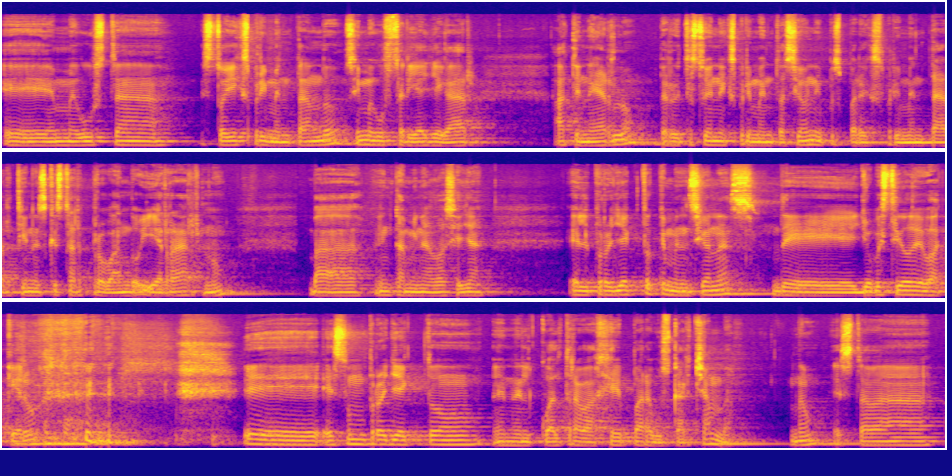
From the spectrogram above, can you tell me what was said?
eh, me gusta, estoy experimentando, sí me gustaría llegar a tenerlo, pero ahorita estoy en experimentación y pues para experimentar tienes que estar probando y errar, ¿no? Va encaminado hacia allá. El proyecto que mencionas de yo vestido de vaquero eh, es un proyecto en el cual trabajé para buscar chamba, ¿no? Estaba...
